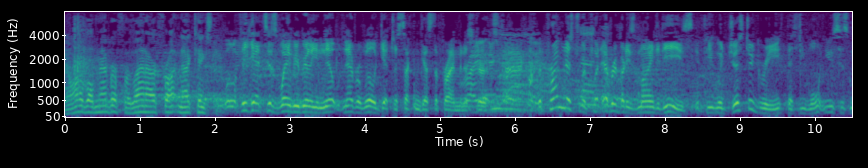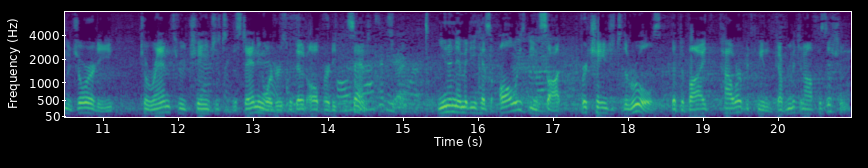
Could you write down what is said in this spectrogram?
The Honourable Member for Lanark Frontenac Kingston. Well, if he gets his way, we really ne- never will get to second guess the Prime Minister. The Prime Minister would put everybody's mind at ease if he would just agree that he won't use his majority to ram through changes to the standing orders without all party consent. Unanimity has always been sought for changes to the rules that divide power between government and opposition.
